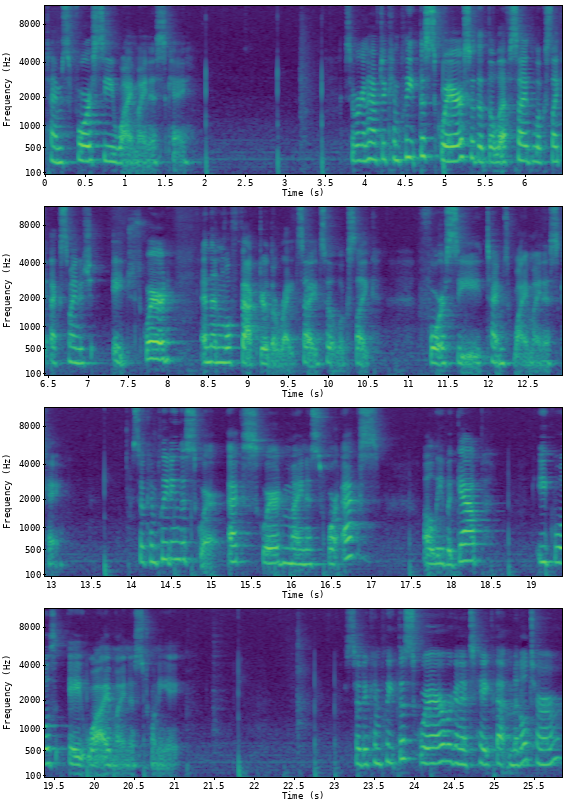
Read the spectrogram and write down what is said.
times 4cy minus k. So we're going to have to complete the square so that the left side looks like x minus h squared, and then we'll factor the right side so it looks like 4c times y minus k. So completing the square, x squared minus 4x, I'll leave a gap, equals 8y minus 28. So to complete the square, we're going to take that middle term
